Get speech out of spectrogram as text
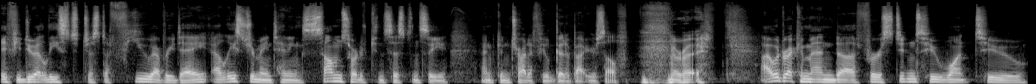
if you do at least just a few every day, at least you're maintaining some sort of consistency and can try to feel good about yourself. All right. I would recommend uh, for students who want to,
